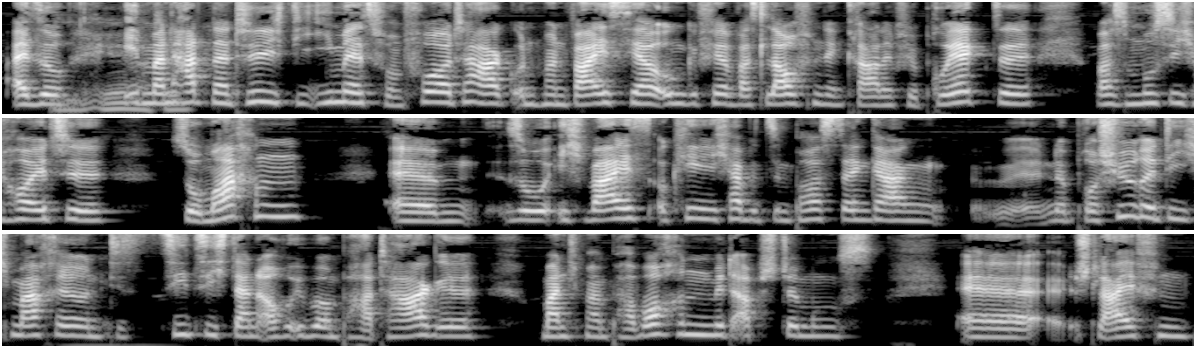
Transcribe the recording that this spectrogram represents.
Also Nee, man natürlich. hat natürlich die E-Mails vom Vortag und man weiß ja ungefähr, was laufen denn gerade für Projekte, was muss ich heute so machen. Ähm, so, ich weiß, okay, ich habe jetzt im Posteingang äh, eine Broschüre, die ich mache und das zieht sich dann auch über ein paar Tage, manchmal ein paar Wochen mit Abstimmungsschleifen. Äh,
